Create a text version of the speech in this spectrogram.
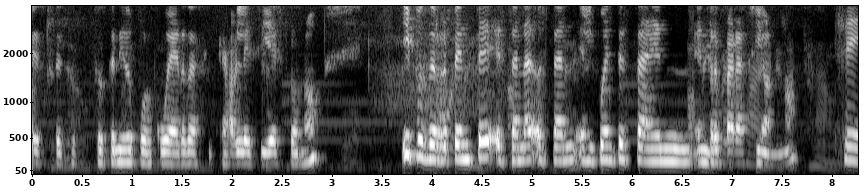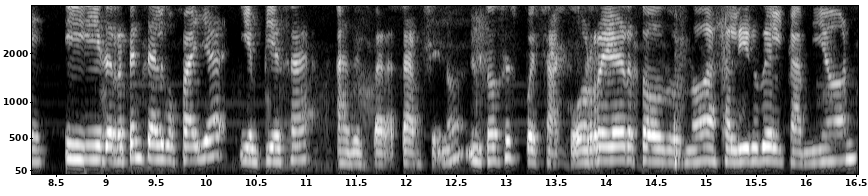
este, sos- sostenido por cuerdas y cables y esto, ¿no? Y pues de repente están, están, el puente está en, en reparación, ¿no? Sí. y de repente algo falla y empieza a desbaratarse, ¿no? Entonces, pues a correr todos, ¿no? A salir del camión,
